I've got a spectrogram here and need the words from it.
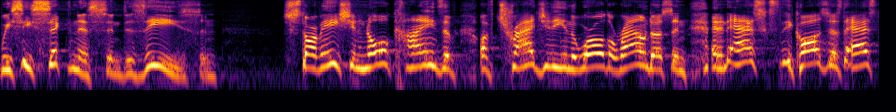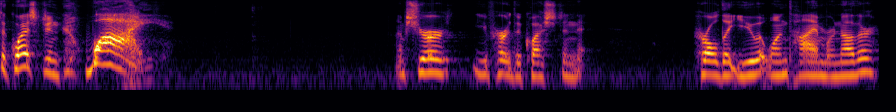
We see sickness and disease and starvation and all kinds of, of tragedy in the world around us. And, and it, asks, it causes us to ask the question, why? I'm sure you've heard the question hurled at you at one time or another.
